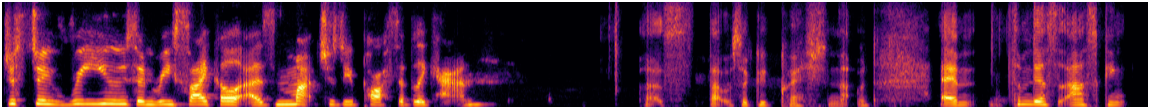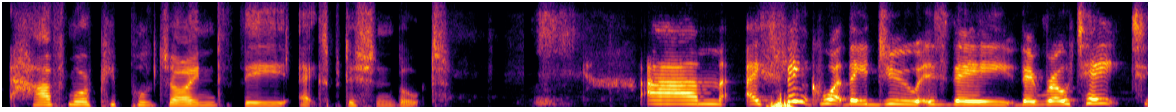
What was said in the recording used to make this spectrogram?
just to reuse and recycle as much as you possibly can that's that was a good question. That one. Um, somebody else is asking: Have more people joined the expedition boat? Um, I think what they do is they they rotate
